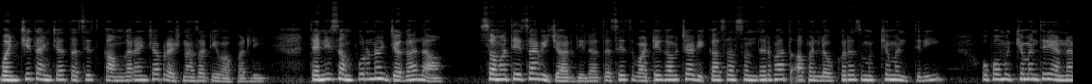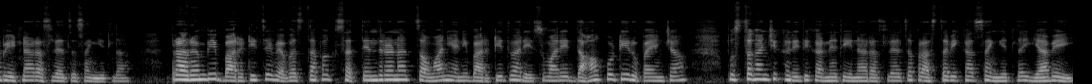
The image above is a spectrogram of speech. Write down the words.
वंचितांच्या तसेच कामगारांच्या प्रश्नासाठी वापरली. त्यांनी संपूर्ण जगाला समतेचा विचार दिला. तसेच वाटेगावच्या विकासासंदर्भात आपण लवकरच मुख्यमंत्री उपमुख्यमंत्री यांना भेटणार असल्याचं सांगितलं. प्रारंभी बार्टीचे व्यवस्थापक सत्येंद्रनाथ चव्हाण यांनी बार्टीद्वारे सुमारे दहा कोटी रुपयांच्या पुस्तकांची खरेदी करण्यात येणार असल्याचं प्रास्ताविकात सांगितलं. यावेळी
